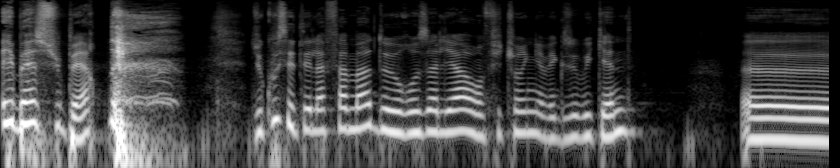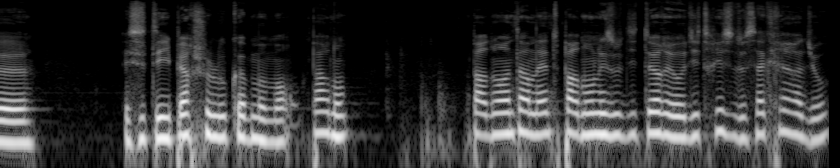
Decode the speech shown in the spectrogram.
Eh ben super. du coup c'était la fama de Rosalia en featuring avec The Weeknd. Euh, Et c'était hyper chelou comme moment. Pardon. Pardon Internet, pardon les auditeurs et auditrices de Sacré Radio.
